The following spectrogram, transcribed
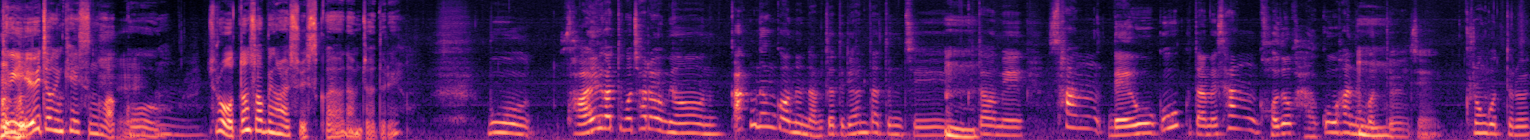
되게 예외적인 케이스인 것 같고 음. 주로 어떤 서빙을 할 수 있을까요, 남자들이? 뭐 과일 같은 거 차려오면 깎는 거는 남자들이 한다든지 음. 그다음에 상 내오고 그다음에 상 걷어가고 하는 음. 것들 이제 그런 것들을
